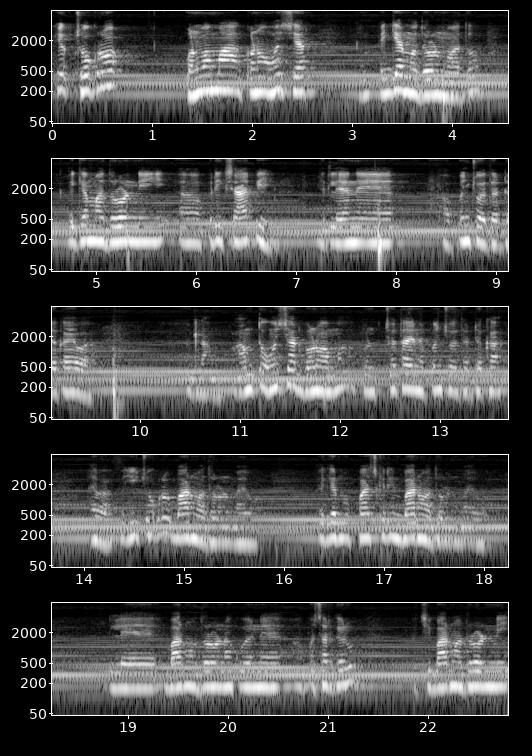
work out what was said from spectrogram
એક છોકરો ભણવામાં ઘણો હોશિયાર, અગિયારમા ધોરણમાં હતો. અગિયારમા ધોરણની પરીક્ષા આપી એટલે એને પંચોતેર ટકા આવ્યા એટલે આમ આમ તો હોશિયાર ભણવામાં, પણ છતાં એને પંચોતેર ટકા આવ્યા એ છોકરો બારમા ધોરણમાં આવ્યો અગિયારમું પાસ કરીને બારમા ધોરણમાં આવ્યો એટલે બારમું ધોરણ આખું એને પસાર કર્યું, પછી બારમા ધોરણની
